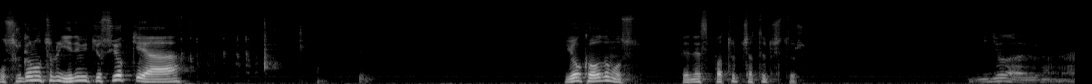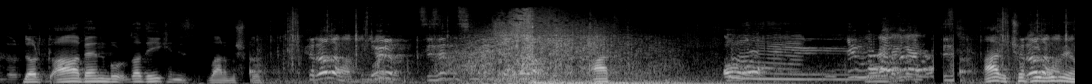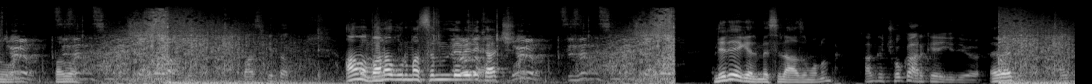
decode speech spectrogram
Osurgan Otur'un yeni videosu yok ki ya. Yok oğlum o. Enes Batur çatır çutur. Videolar kanka. Dört. 4 Aa ben burada değilkeniz varmış bu. Kralım buyurun sizin isminiz şaka Aa, Kim bu abi çok iyi Kralım vurmuyor mu? buyurun Baba. sizin isminiz şaka Basket atmış. Ama bana vurmasının leveli kaç? Buyurun sizin isminiz şaka Nereye gelmesi lazım onun? Kanka çok arkaya gidiyor. Evet.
